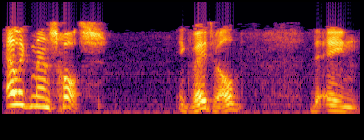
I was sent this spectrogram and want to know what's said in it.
Elk mens Gods. Ik weet wel, de een,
